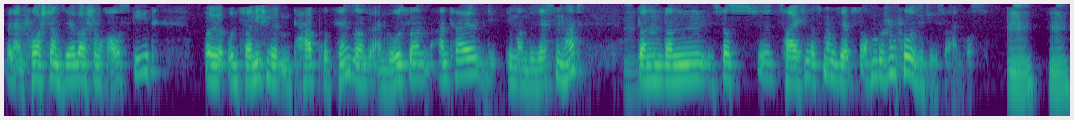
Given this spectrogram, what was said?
wenn ein Vorstand selber schon rausgeht, äh, und zwar nicht mit ein paar Prozent, sondern mit einem größeren Anteil, den man besessen hat, mhm. dann, dann ist das äh, Zeichen, dass man selbst auch ein bisschen vorsichtig sein muss. Mhm. mhm.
